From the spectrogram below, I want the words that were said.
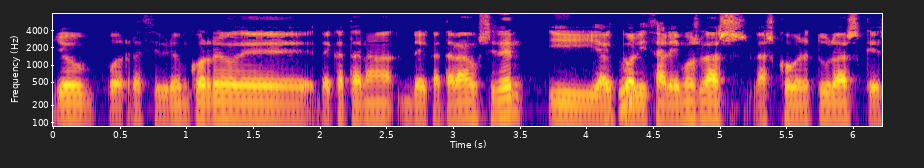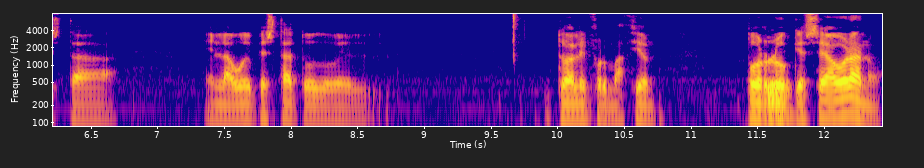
yo pues recibiré un correo de, de, Catana, de Catalán Occident y actualizaremos las, las coberturas que está en la web está todo el toda la información. Por lo que sea ahora no.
